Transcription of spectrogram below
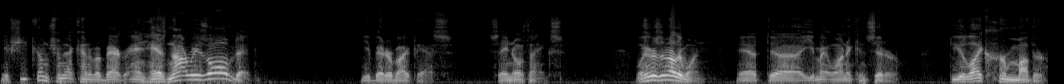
if she comes from that kind of a background and has not resolved it, you better bypass. Say no thanks. Well, here's another one that uh, you might want to consider. Do you like her mother?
